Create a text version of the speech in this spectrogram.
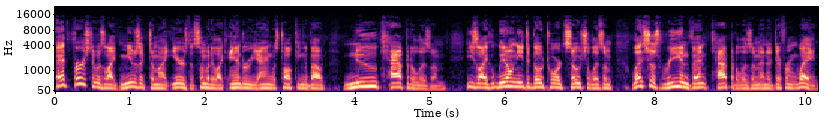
At first, it was like music to my ears that somebody like Andrew Yang was talking about new capitalism. He's like, we don't need to go towards socialism. Let's just reinvent capitalism in a different way.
